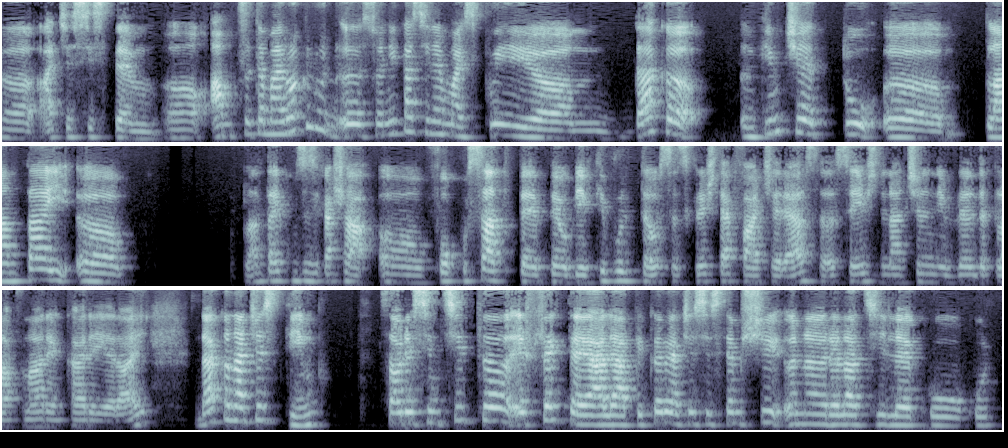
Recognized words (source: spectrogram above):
uh, acest sistem. Uh, am să te mai rog, uh, Sonica, să ne mai spui uh, dacă în timp ce tu uh, plantai uh, plantai, cum să zic așa, uh, focusat pe, pe obiectivul tău să-ți crești afacerea, să, să ieși din acel nivel de plafonare în care erai, dacă în acest timp s-au resimțit uh, efecte ale aplicării acest sistem și în relațiile cu, cu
